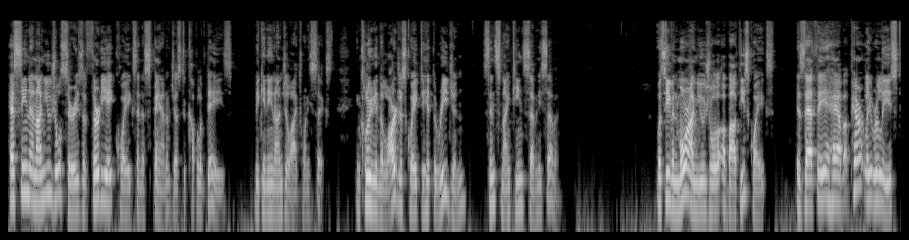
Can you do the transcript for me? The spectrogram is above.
has seen an unusual series of 38 quakes in a span of just a couple of days, beginning on July 26th, including the largest quake to hit the region since 1977. What's even more unusual about these quakes is that they have apparently released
